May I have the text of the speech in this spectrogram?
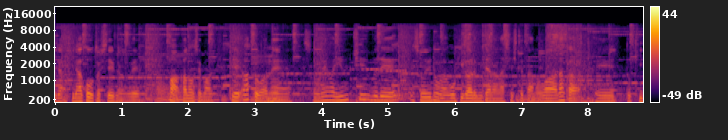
開開こうとしているので、うん。まあ可能性もある。であとはね、それは YouTube でそういうのが動きがあるみたいな話してたのはなんか、えー、とキッ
